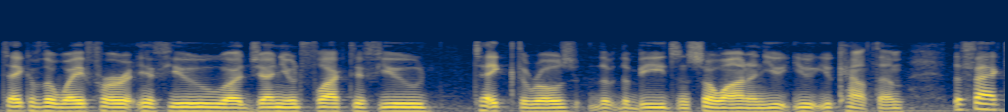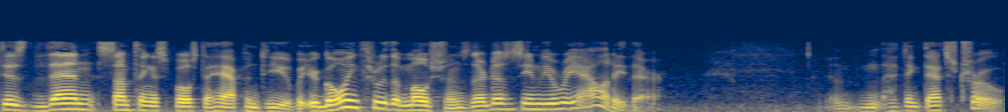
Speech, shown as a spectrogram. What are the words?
take of the wafer, if you uh, genuflect, if you take the rose, the, the beads and so on, and you, you, you count them, the fact is then something is supposed to happen to you. But you're going through the motions, and there doesn't seem to be a reality there. I think that's true.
